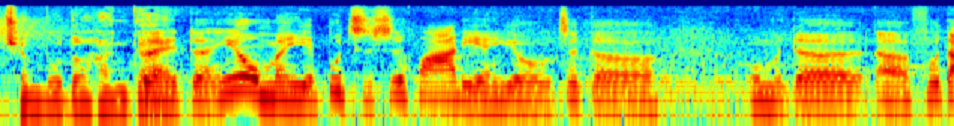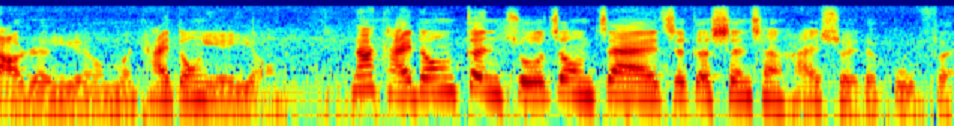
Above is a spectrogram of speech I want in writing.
全部都涵盖。对对，因为我们也不只是花莲有这个我们的呃辅导人员，我们台东也有。那台东更着重在这个深层海水的部分，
